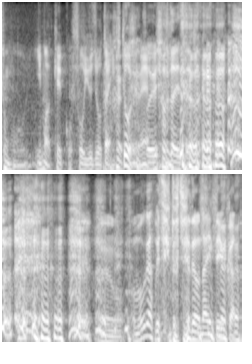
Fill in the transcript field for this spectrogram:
もう今結構そういう状態に来とるよね。そういう状態ですよ、うん、僕は別にどちらでもないっていうか。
